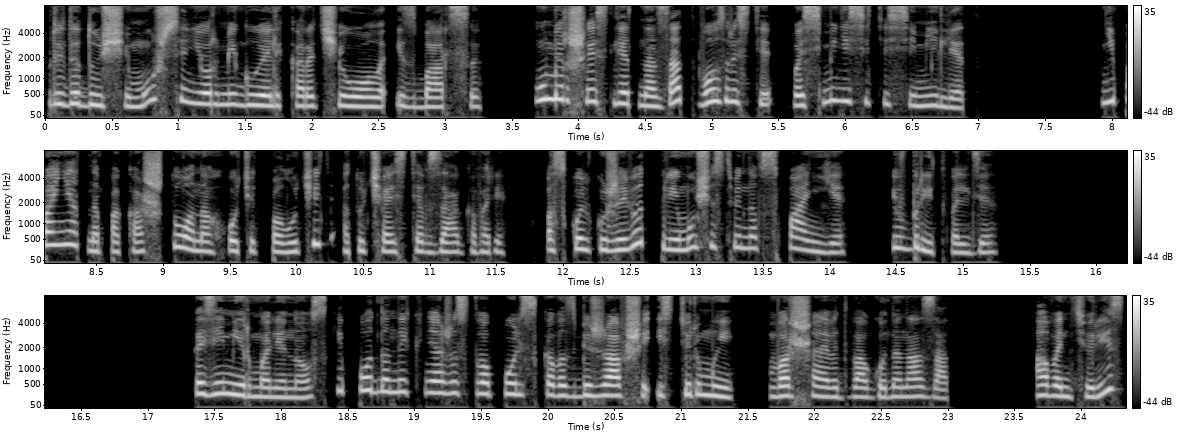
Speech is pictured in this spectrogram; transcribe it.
Предыдущий муж, сеньор Мигуэль Карачиола из Барсы, умер 6 лет назад в возрасте 87 лет. Непонятно пока, что она хочет получить от участия в заговоре, поскольку живет преимущественно в Спанье и в Бритвальде. Казимир Малиновский, подданный княжества польского, сбежавший из тюрьмы в Варшаве два года назад, авантюрист,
